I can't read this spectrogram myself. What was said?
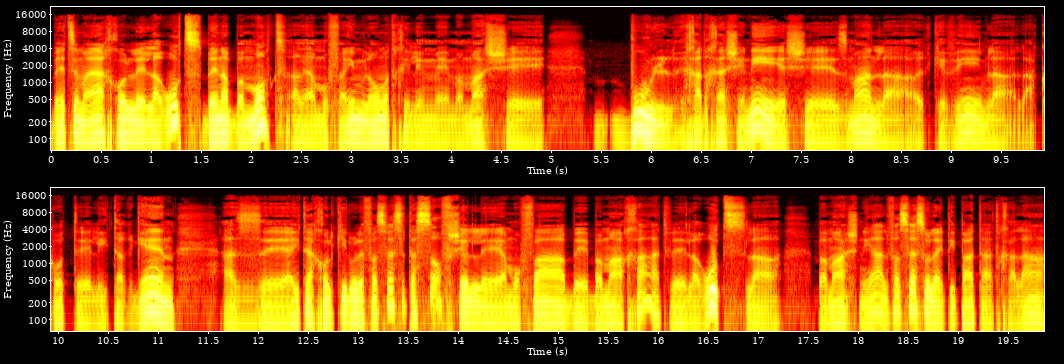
בעצם היה יכול לרוץ בין הבמות, הרי המופעים לא מתחילים אה, ממש בול אחד אחרי השני, יש זמן להרכבים, ללהקות להתארגן. אז uh, היית יכול כאילו לפספס את הסוף של המופע בבמה אחת ולרוץ לבמה השנייה, לפספס אולי טיפה את ההתחלה.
